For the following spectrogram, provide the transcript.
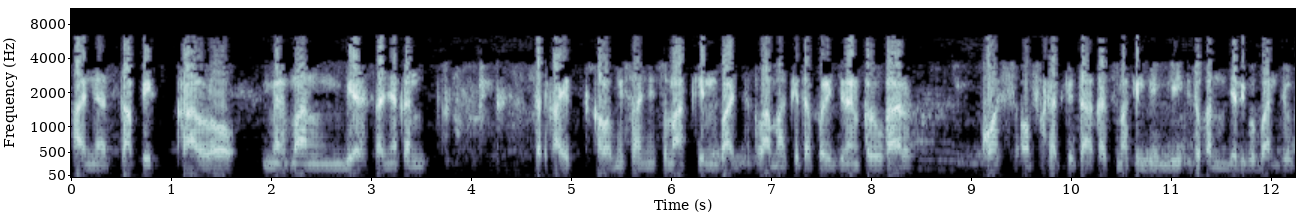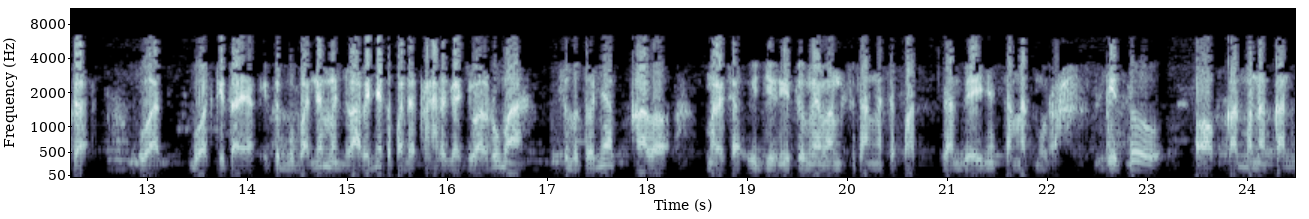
hanya tapi kalau memang biasanya kan terkait kalau misalnya semakin banyak lama kita perizinan keluar, cost overhead kita akan semakin tinggi. Itu kan menjadi beban juga buat buat kita ya. Itu bebannya larinya kepada harga jual rumah. Sebetulnya kalau mereka izin itu memang sangat cepat dan biayanya sangat murah. Itu akan menekan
